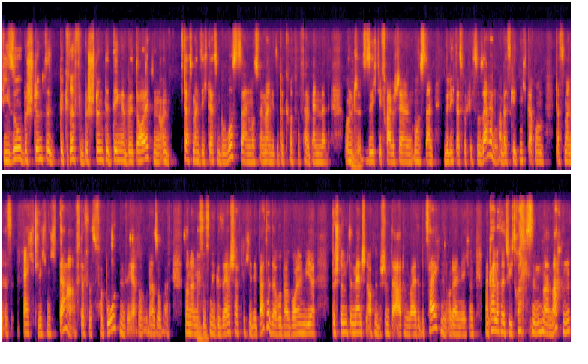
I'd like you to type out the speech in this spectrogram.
wieso bestimmte Begriffe bestimmte Dinge bedeuten und dass man sich dessen bewusst sein muss, wenn man diese Begriffe verwendet und mhm. sich die Frage stellen muss, dann will ich das wirklich so sagen. Aber es geht nicht darum, dass man es rechtlich nicht darf, dass es verboten wäre oder sowas, sondern mhm. es ist eine gesellschaftliche Debatte darüber, wollen wir bestimmte Menschen auf eine bestimmte Art und Weise bezeichnen oder nicht. Und man kann das natürlich trotzdem immer machen,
